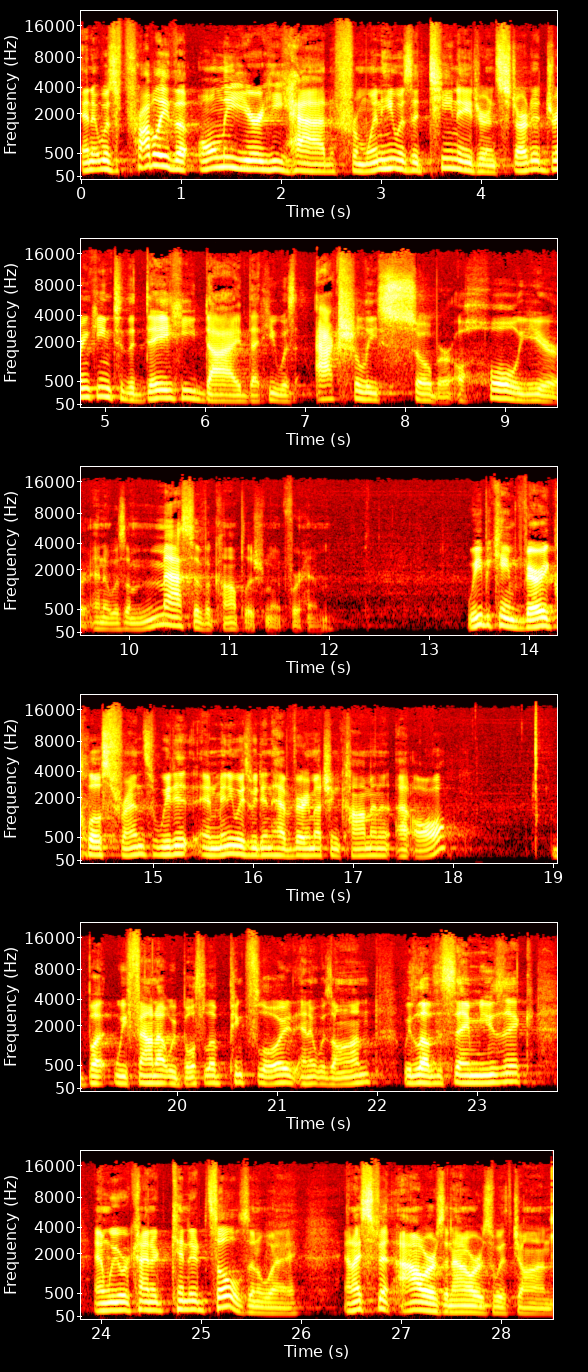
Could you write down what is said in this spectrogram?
and it was probably the only year he had from when he was a teenager and started drinking to the day he died that he was actually sober, a whole year. And it was a massive accomplishment for him. We became very close friends. We did, in many ways, we didn't have very much in common at all. But we found out we both loved Pink Floyd, and it was on. We loved the same music, and we were kind of kindred souls in a way. And I spent hours and hours with John.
